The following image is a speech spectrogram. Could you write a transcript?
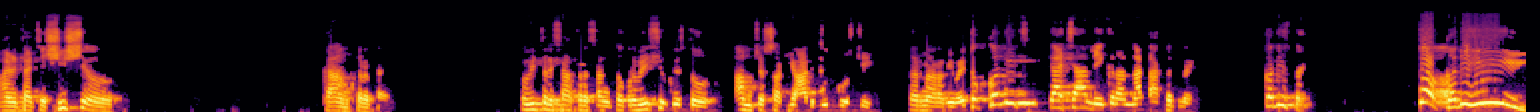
आणि त्याचे शिष्य काम करत आहे पवित्र शास्त्र सांगतो प्रवेश ख्रिस्त आमच्यासाठी अद्भुत गोष्टी करणारा देव आहे. तो कधीच त्याच्या लेकरांना टाकत नाही. कधीच नाही. तो कधीही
